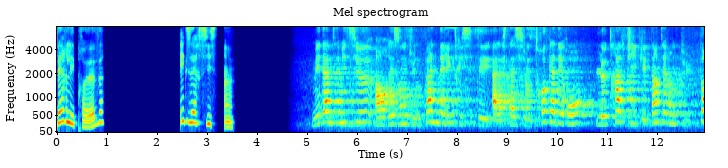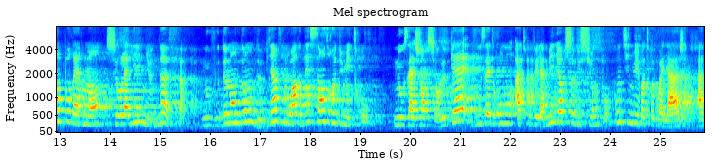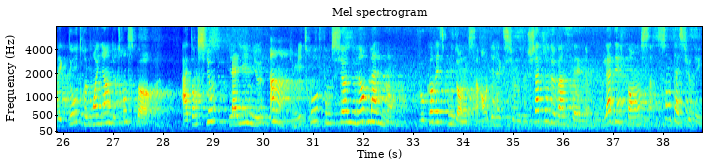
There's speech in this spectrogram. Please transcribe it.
vers l'épreuve. Exercice 1. Mesdames et messieurs, en raison d'une panne d'électricité à la station Trocadéro, le trafic est interrompu temporairement sur la ligne 9. Nous vous demandons de bien vouloir descendre du métro. Nos agents sur le quai vous aideront à trouver la meilleure solution pour continuer votre voyage avec d'autres moyens de transport. Attention, la ligne 1 du métro fonctionne normalement. Vos correspondances en direction de Château de Vincennes ou La Défense sont assurées.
